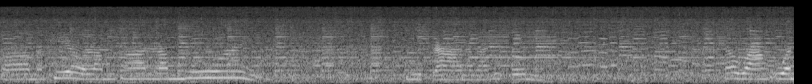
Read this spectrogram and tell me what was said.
พามาเที่ยวลำธารลำห้วย มีปลานะคะทุกคนถ้าวางอวน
